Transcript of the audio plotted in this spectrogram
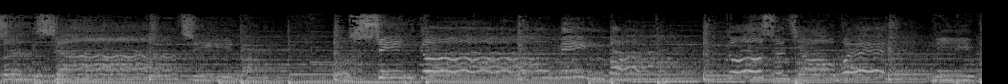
真下起来我心更明白歌声交会你我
